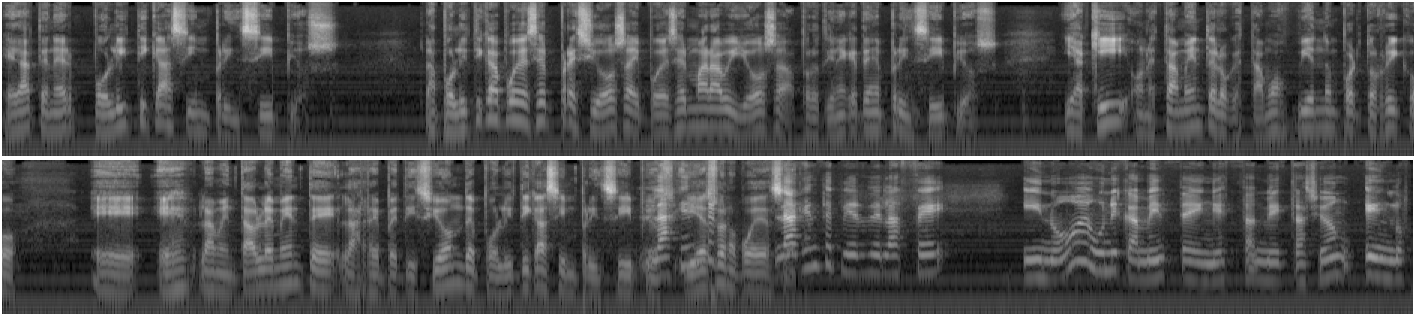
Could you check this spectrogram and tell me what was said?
era tener política sin principios. La política puede ser preciosa y puede ser maravillosa, pero tiene que tener principios. Y aquí, honestamente, lo que estamos viendo en Puerto Rico eh, es lamentablemente la repetición de políticas sin principios. y eso no puede ser. La gente pierde la fe y no únicamente en esta administración, en los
